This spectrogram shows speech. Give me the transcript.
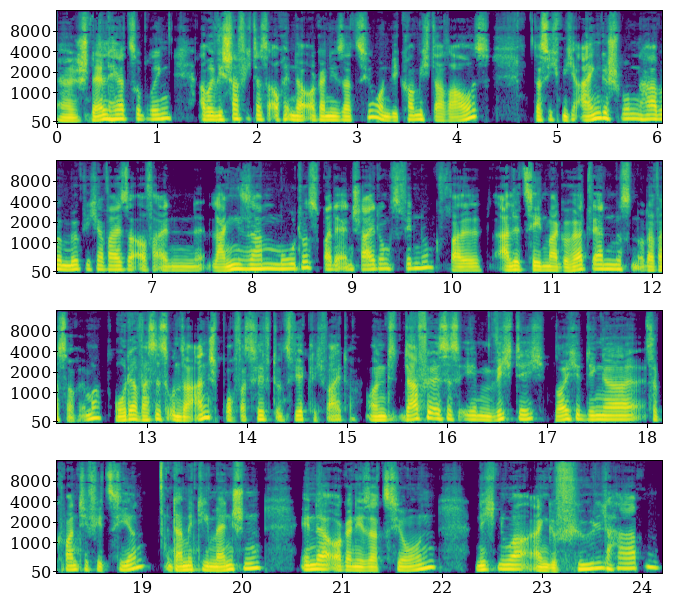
äh, schnell herzubringen. Aber wie schaffe ich das auch in der Organisation? Wie komme ich da raus, dass ich mich eingeschwungen habe, möglicherweise auf einen langsamen Modus bei der Entscheidungsfindung, weil alle zehnmal gehört werden müssen oder was auch immer? Oder was ist unser Anspruch? Was hilft uns wirklich weiter? Und dafür ist es eben wichtig, solche Dinge zu quantifizieren, damit die Menschen in der Organisation nicht nur ein Gefühl haben,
